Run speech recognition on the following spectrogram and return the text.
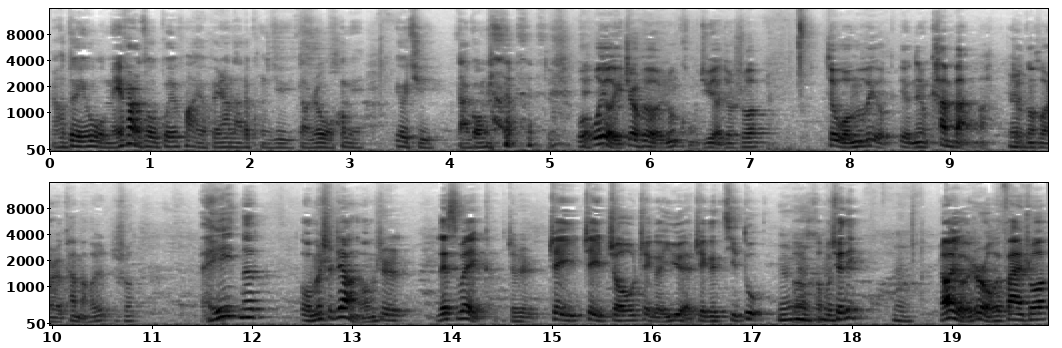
然后对于我没法做规划有非常大的恐惧，导致我后面又去打工了。我我有一阵会有一种恐惧啊，就是说，就我们不有有那种看板嘛，就跟后边有看板，或者说，哎那。我们是这样的，我们是 this week，就是这这周、这个月、这个季度，呃，很不确定。嗯。然后有一阵儿我会发现说，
